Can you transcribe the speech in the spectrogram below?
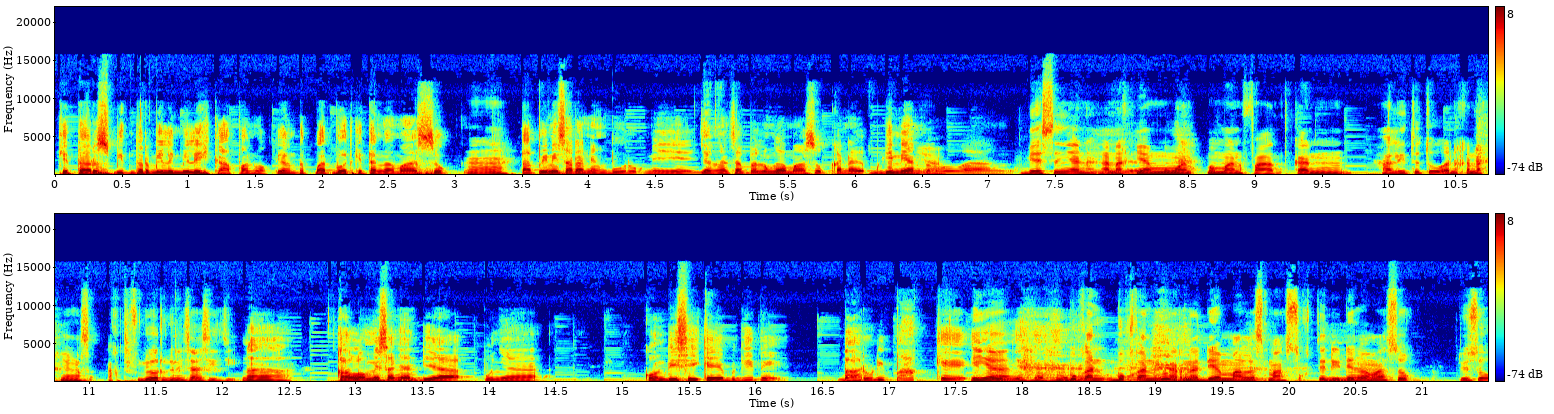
kita harus pinter milih-milih kapan waktu yang tepat buat kita nggak masuk. Mm-mm. Tapi ini saran yang buruk nih. Jangan sampai lu nggak masuk karena beginian Iya. doang. Biasanya anak-anak Iya. yang meman- memanfaatkan hal itu tuh anak-anak yang aktif di organisasi Ji. Nah, kalau misalnya Hmm. dia punya kondisi kayak begini, baru dipakai Iya. itunya. bukan bukan karena dia males masuk jadi dia Iya. nggak masuk justru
